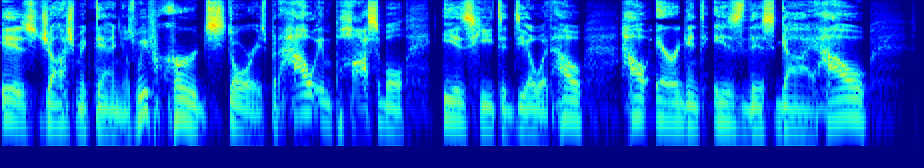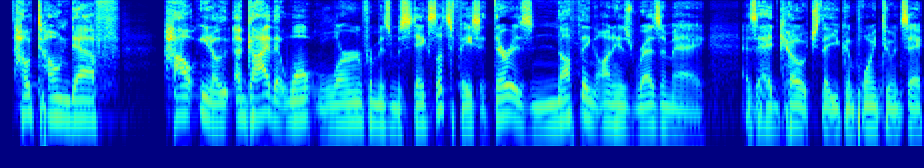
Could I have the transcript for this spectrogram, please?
is Josh McDaniels. We've heard stories, but how impossible is he to deal with? How how arrogant is this guy? How how tone deaf? How, you know, a guy that won't learn from his mistakes. Let's face it, there is nothing on his resume as a head coach that you can point to and say,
